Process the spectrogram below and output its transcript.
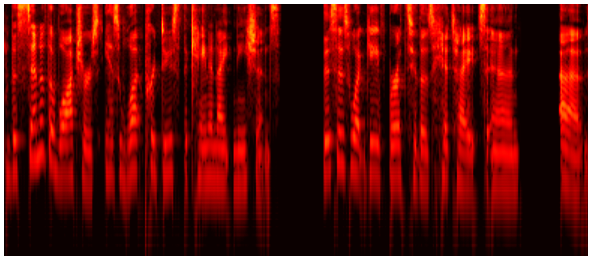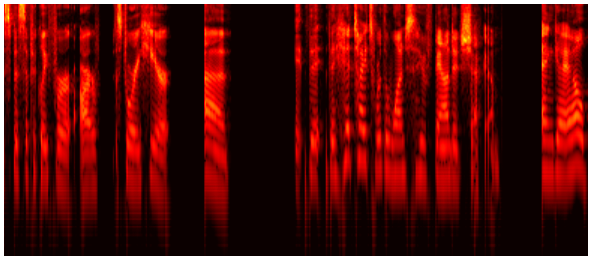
the sin of the watchers is what produced the Canaanite nations. This is what gave birth to those Hittites, and uh, specifically for our story here, uh, it, the, the Hittites were the ones who founded Shechem. And Gaal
